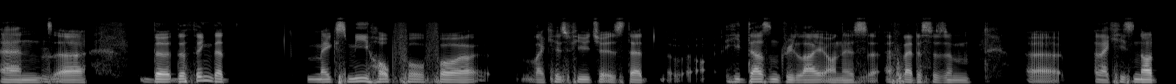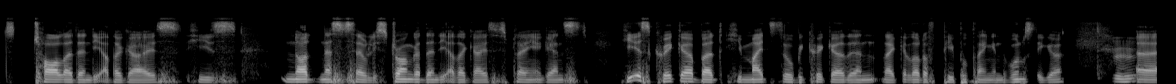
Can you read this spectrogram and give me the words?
And Mm-hmm. uh, the the thing that makes me hopeful for like his future is that uh, he doesn't rely on his athleticism uh, like he's not taller than the other guys. He's not necessarily stronger than the other guys he's playing against. He is quicker, but he might still be quicker than like a lot of people playing in the Bundesliga. Mm-hmm. Uh,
